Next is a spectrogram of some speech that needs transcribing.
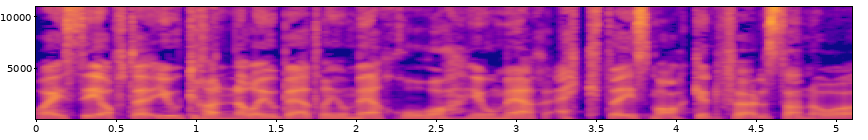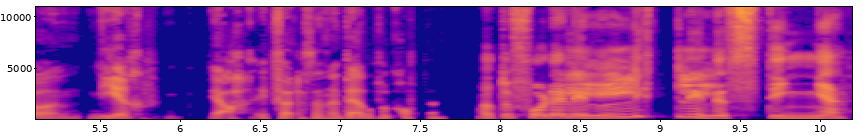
og jeg sier ofte jo grønnere, jo bedre. Jo mer rå, jo mer ekte i smaken følelsene, og gir Ja, jeg føler at den er bedre for kroppen. At du får det lille, litt lille stinget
